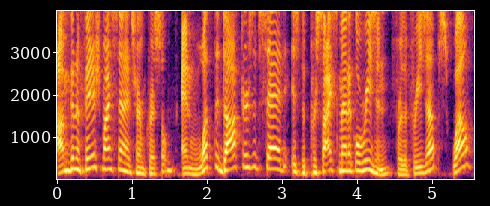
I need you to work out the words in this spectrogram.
I'm going to finish my Senate term, Krystal. And what the doctors have said is the precise medical reason for the freeze ups. Well,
